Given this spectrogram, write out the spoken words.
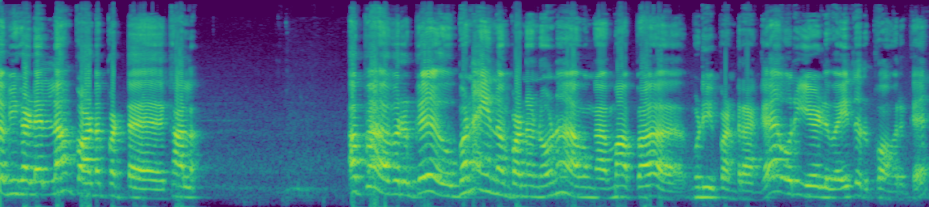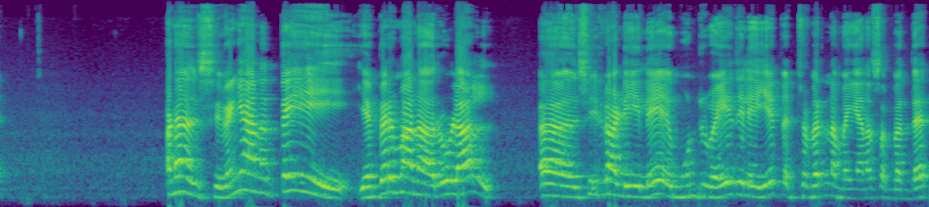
கவிகள் எல்லாம் பாடப்பட்ட காலம். அப்ப அவருக்கு உபநயனம் பண்ணணும்னு அவங்க அம்மா அப்பா முடிவு பண்றாங்க. ஒரு ஏழு வயது இருக்கும் அவருக்கு. ஆனா சிவஞானத்தை எம்பெருமான அருளால் சீர்காழியிலே மூன்று வயதிலேயே பெற்றவர் நம்ம ஞான சம்பந்தர்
